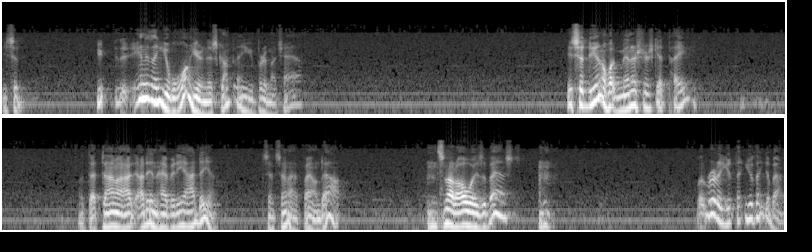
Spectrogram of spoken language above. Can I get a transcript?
He said, anything you want here in this company, you pretty much have. He said, Do you know what ministers get paid? At that time, I, I didn't have any idea. Since then, I found out. It's not always the best. but really, you, th- you think about it.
